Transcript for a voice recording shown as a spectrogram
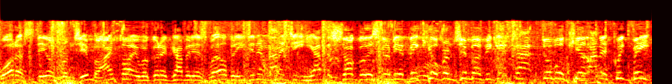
What a steal from Jimbo. I thought he were going to grab it as well, but he didn't manage it. He had the shotgun. This is going to be a big kill from Jimbo if he gets that double kill and a quick beat.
